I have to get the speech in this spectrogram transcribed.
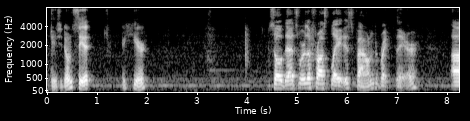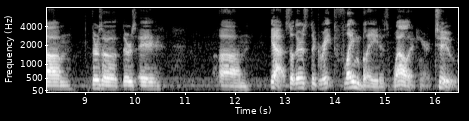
In case you don't see it, right here. So that's where the frost blade is found, right there. Um, there's a, there's a, um, yeah, so there's the Great Flame Blade as well in here, too.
